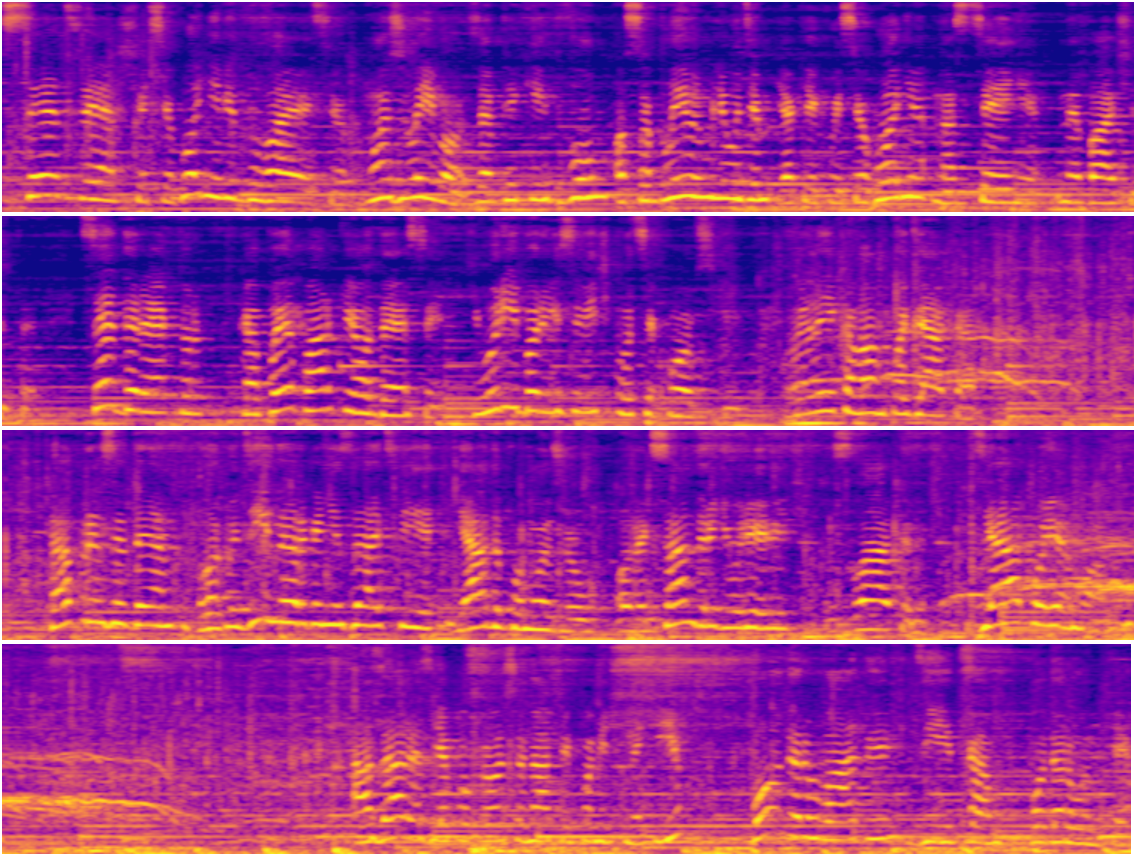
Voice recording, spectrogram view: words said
Все це, що сьогодні відбувається, можливо завдяки двом особливим людям, яких ви сьогодні на сцені не бачите. Це директор КП Парки Одеси Юрій Борисович Оцеховський. Велика вам подяка. Та президент благодійної організації Я допоможу Олександр Юрійович Златин. Дякуємо. А зараз я попрошу наших помічників подарувати діткам подарунки.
